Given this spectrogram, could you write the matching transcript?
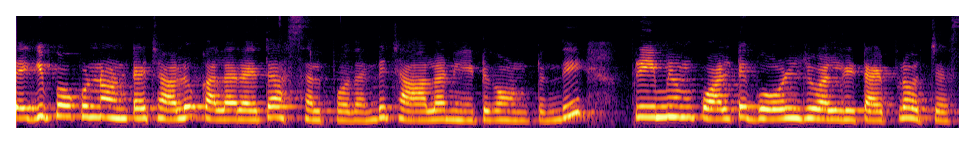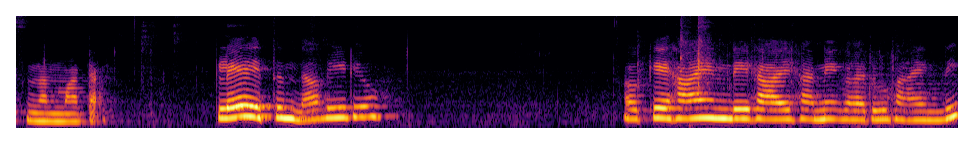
తెగిపోకుండా ఉంటే చాలు కలర్ అయితే అస్సలు పోదండి. చాలా నీట్గా ఉంటుంది. ప్రీమియం క్వాలిటీ గోల్డ్ జ్యువెలరీ టైప్లో వచ్చేస్తుంది అనమాట ప్లే అవుతుందా వీడియో? ఓకే హాయ్ అండి. హాయ్ హనీ గారు. హాయ్ అండి.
